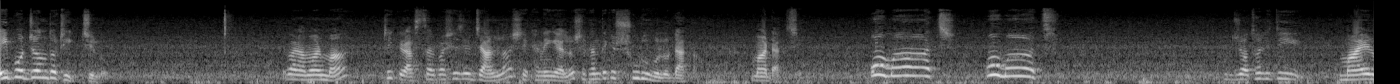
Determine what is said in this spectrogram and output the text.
এই পর্যন্ত ঠিক ছিল। এবার আমার মা ঠিক রাস্তার পাশে যে জানলা, সেখানে গেল। সেখান থেকে শুরু হলো ডাকা। মা ডাকছে, ও মাছ! ও মাছ! যথারীতি মায়ের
